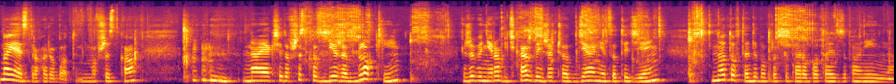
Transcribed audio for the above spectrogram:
No jest trochę roboty mimo wszystko. No a jak się to wszystko zbierze w bloki, żeby nie robić każdej rzeczy oddzielnie co tydzień, no to wtedy po prostu ta robota jest zupełnie inna.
